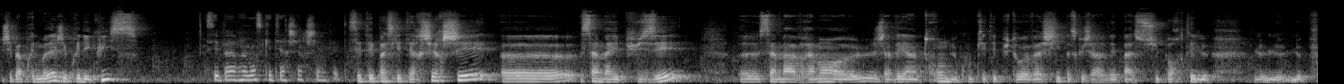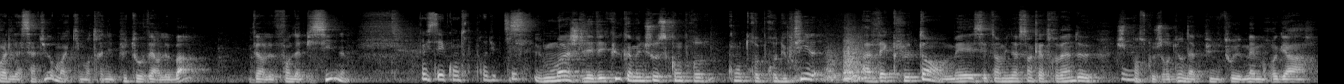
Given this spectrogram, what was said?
J'ai pas pris de mollet, j'ai pris des cuisses. C'est pas vraiment ce qui était recherché en fait. C'était pas ce qui était recherché. Euh, ça m'a épuisé. Euh, ça m'a vraiment. Euh, j'avais un tronc du coup qui était plutôt avachi parce que j'arrivais pas à supporter le, le, poids de la ceinture, moi qui m'entraînais plutôt vers le bas vers le fond de la piscine. c'est contre-productif. Moi, je l'ai vécu comme une chose contre-productive avec le temps, mais c'est en 1982. Je mm. pense qu'aujourd'hui, on n'a plus du tout le même regard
